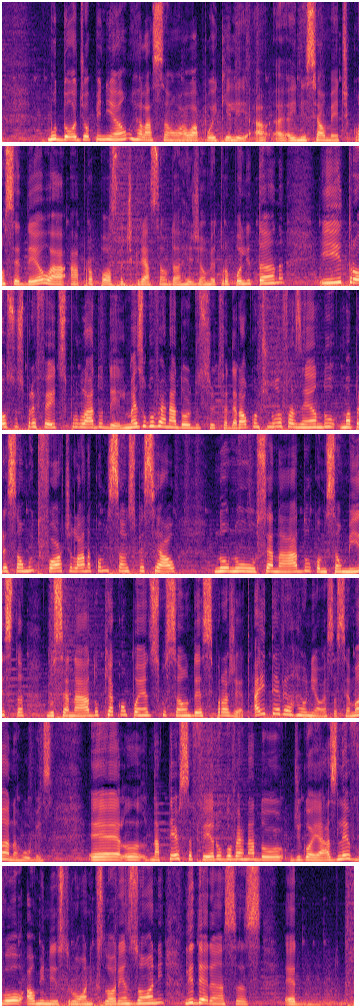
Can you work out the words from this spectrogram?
Mudou de opinião em relação ao apoio que ele a, a, inicialmente concedeu à, à proposta de criação da região metropolitana e trouxe os prefeitos para o lado dele. Mas o governador do Distrito Federal continua fazendo uma pressão muito forte lá na comissão especial no, no, Senado, comissão mista no Senado, que acompanha a discussão desse projeto. Aí teve a reunião essa semana, Rubens. É, na terça-feira, o governador de Goiás levou ao ministro Onyx Lorenzoni lideranças é,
